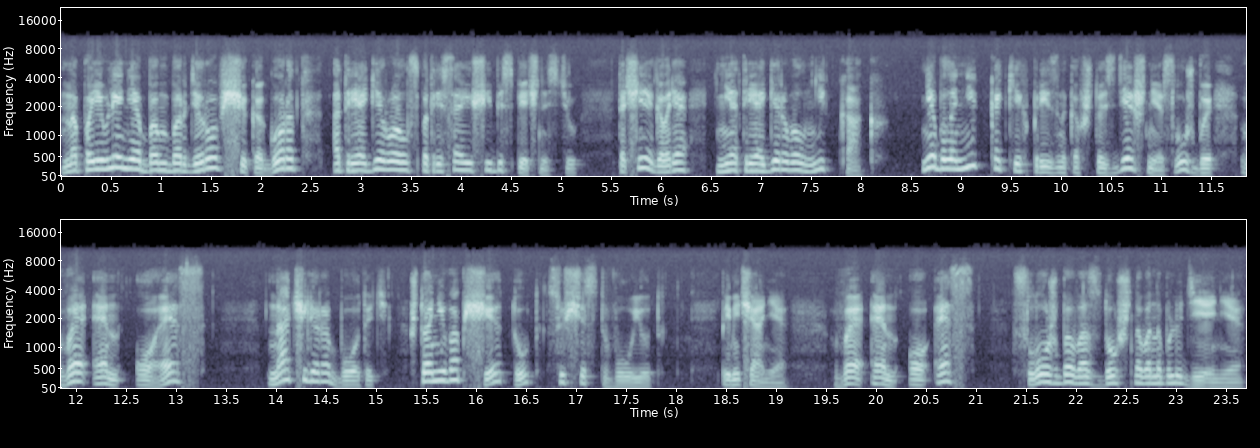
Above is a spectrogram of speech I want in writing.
На появление бомбардировщика город отреагировал с потрясающей беспечностью. Точнее говоря, не отреагировал никак. Не было никаких признаков, что здешние службы ВНОС начали работать, что они вообще тут существуют. Примечание. ВНОС служба воздушного наблюдения,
